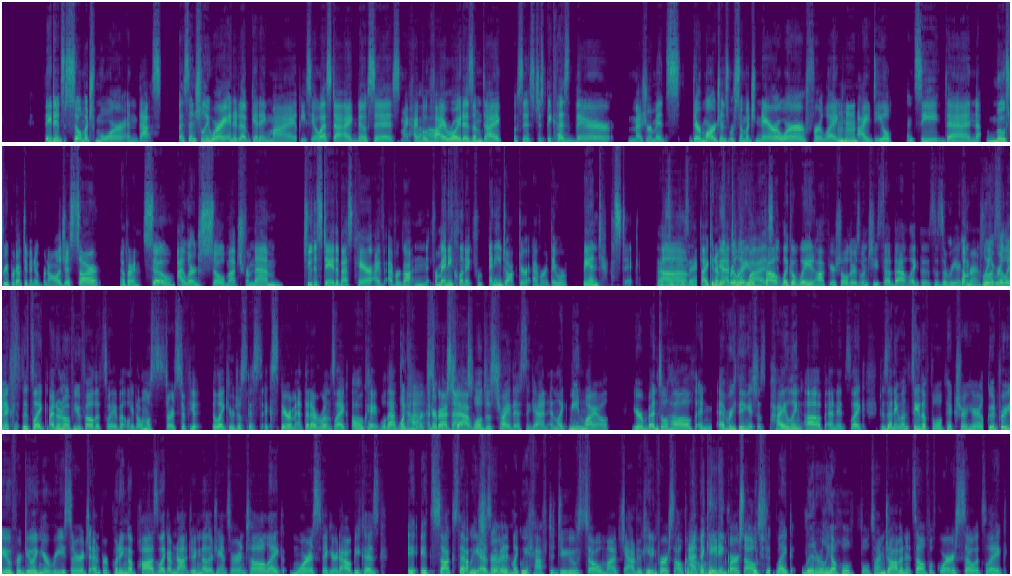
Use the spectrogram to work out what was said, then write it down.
they did so much more. And that's essentially where I ended up getting my PCOS diagnosis, my hypothyroidism wow. diagnosis, just because their measurements, their margins were so much narrower for like mm-hmm. ideal pregnancy than most reproductive endocrinologists are. Okay. So I learned so much from them. To this day, the best care I've ever gotten from any clinic, from any doctor ever. They were fantastic. That's amazing. Um, I can imagine really how you was. felt like a weight off your shoulders when she said that. Like this is a reoccurrence. Complete relief. It's like I don't know if you felt this way, but like, it almost starts to feel like you're just this experiment that everyone's like, oh, okay, well that didn't 100%. work. Scratch that. We'll just try this again. And like meanwhile, your mental health and everything is just piling up. And it's like, does anyone see the full picture here? Good for you for doing your research and for putting a pause. Like, I'm not doing another transfer until like more is figured out because it, it sucks that I'm we as women like we have to do so much advocating for ourselves and advocating our for ourselves, which is like literally a whole full time job in itself, of course. So it's like,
